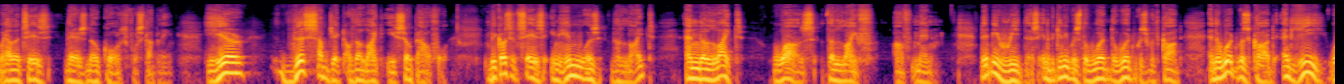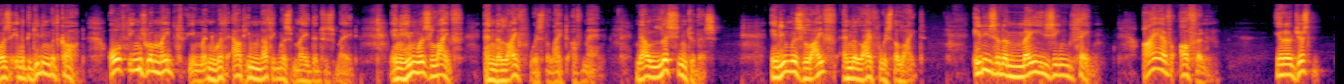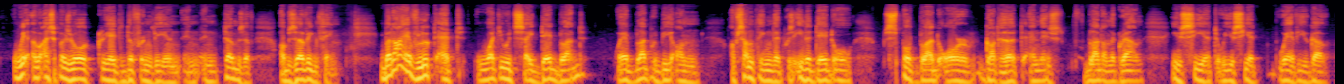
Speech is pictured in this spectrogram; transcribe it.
well, it says there's no cause for stumbling. Here, this subject of the light is so powerful because it says, In him was the light, and the light was the life of men. Let me read this. In the beginning was the Word, the Word was with God, and the Word was God, and He was in the beginning with God. All things were made through Him, and without Him nothing was made that was made. In Him was life, and the life was the light of man. Now listen to this. In him was life, and the life was the light. It is an amazing thing. I have often, you know, just, we, I suppose we're all created differently in, in, in terms of observing thing. But I have looked at what you would say dead blood, where blood would be on, of something that was either dead or spilt blood or got hurt and there's blood on the ground. You see it or you see it wherever you go.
